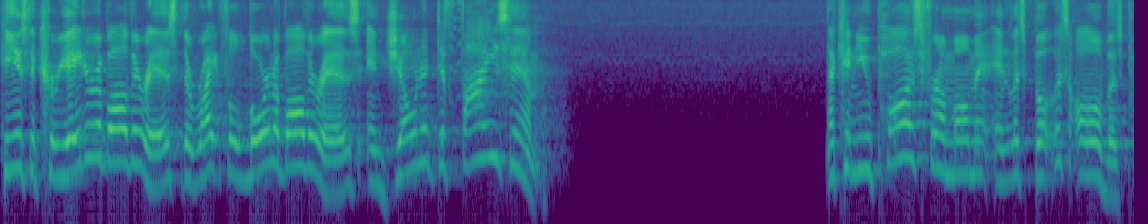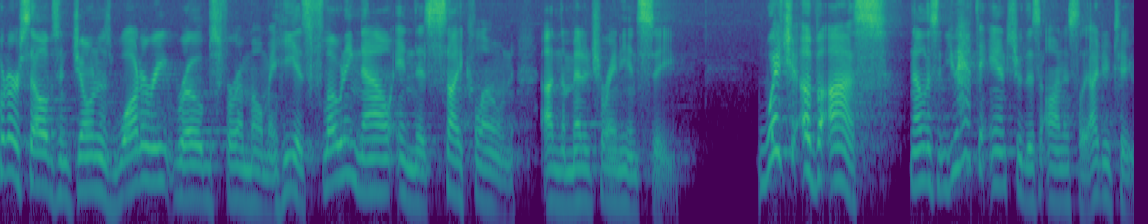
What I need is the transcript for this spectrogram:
He is the creator of all there is, the rightful Lord of all there is, and Jonah defies him. Now, can you pause for a moment and let's, let's all of us put ourselves in Jonah's watery robes for a moment. He is floating now in this cyclone on the Mediterranean Sea. Which of us now, listen, you have to answer this honestly. I do too.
